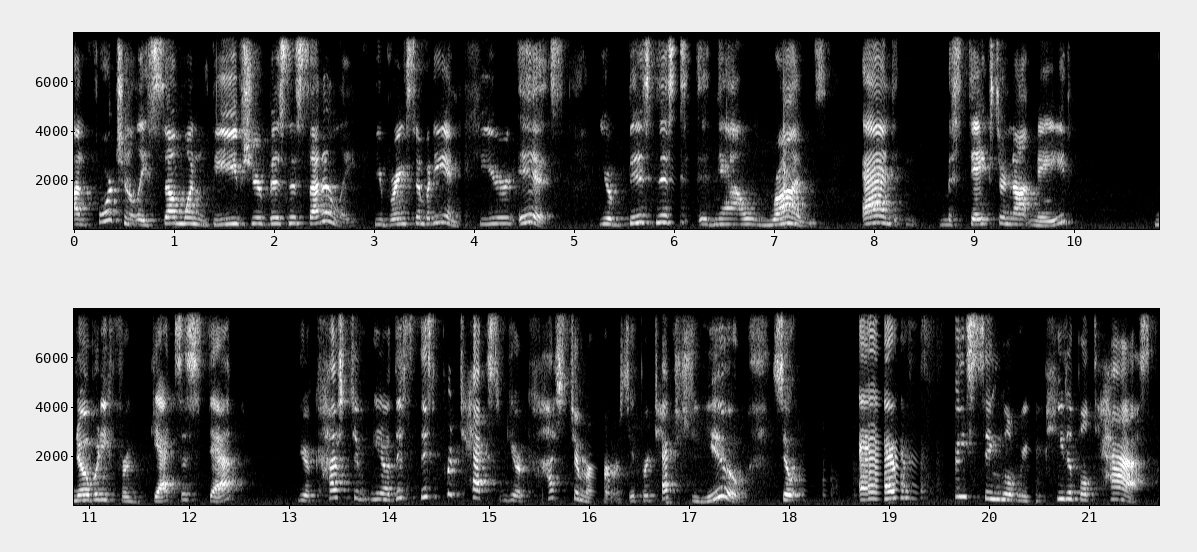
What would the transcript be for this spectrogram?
unfortunately someone leaves your business suddenly, you bring somebody in, here it is. Your business now runs and mistakes are not made. Nobody forgets a step your custom you know this this protects your customers. It protects you. So every single repeatable task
